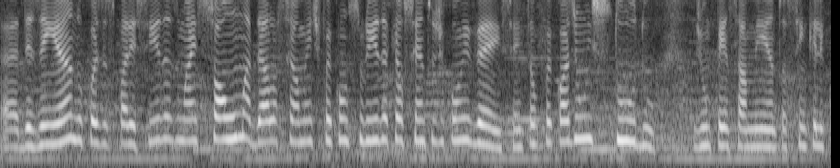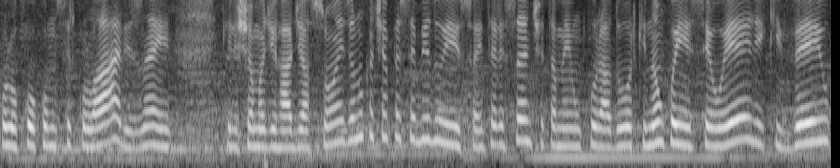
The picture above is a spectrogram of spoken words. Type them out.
é, desenhando coisas parecidas, mas só um uma delas realmente foi construída, que é o centro de convivência. Então foi quase um estudo de um pensamento assim que ele colocou como circulares, né? que ele chama de radiações. Eu nunca tinha percebido isso. É interessante também um curador que não conheceu ele, que veio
